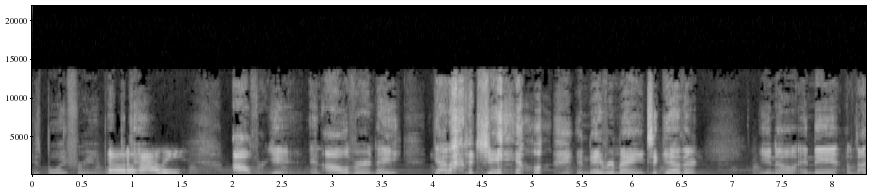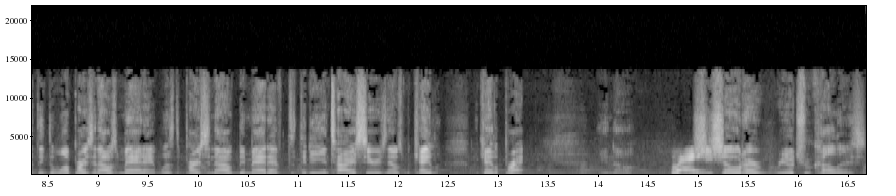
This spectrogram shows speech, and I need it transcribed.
his boyfriend oh ollie oliver yeah and oliver they got out of jail and they remained together you know. And then I think the one person I was mad at was the person I've been mad at through the entire series, and that was Michaela, Michaela Pratt. You know, right? She showed her real true colors.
